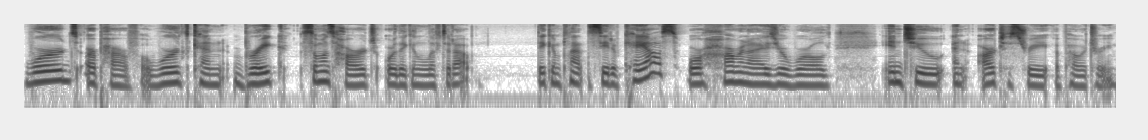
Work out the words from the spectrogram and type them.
Words are powerful. Words can break someone's heart or they can lift it up. They can plant the seed of chaos or harmonize your world into an artistry of poetry.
